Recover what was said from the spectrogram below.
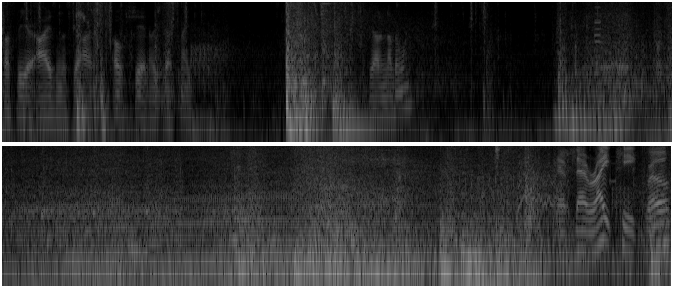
About to be your eyes in the sky. Oh shit, I just got sniped. You got another one? That, that right peek, bro.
